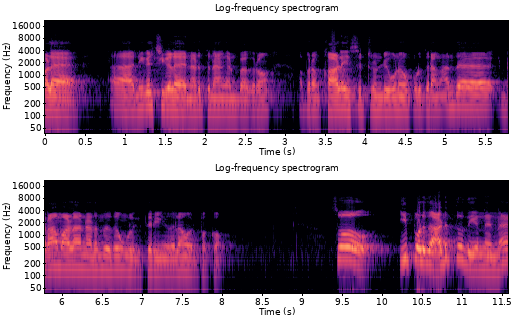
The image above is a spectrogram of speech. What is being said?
பல நிகழ்ச்சிகளை நடத்துனாங்கன்னு பார்க்குறோம். அப்புறம் காலை சிற்றுண்டி உணவு கொடுக்குறாங்க. அந்த ட்ராமாலாம் நடந்தது உங்களுக்கு தெரியும் இதெல்லாம் ஒரு பக்கம். ஸோ இப்பொழுது அடுத்தது என்னென்னா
